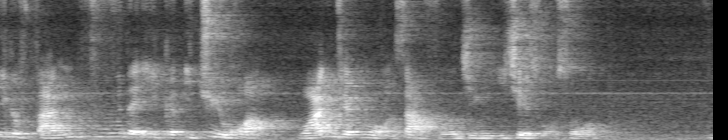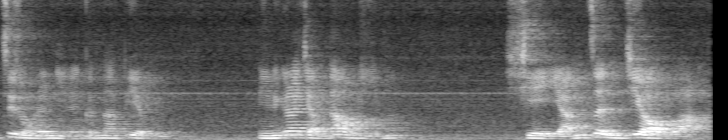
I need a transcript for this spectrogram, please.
一个凡夫的一个一句话，完全抹煞佛经一切所说，这种人你能跟他辩吗？你能跟他讲道理吗？显扬正教吧，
